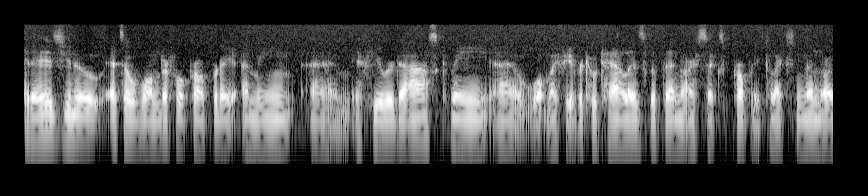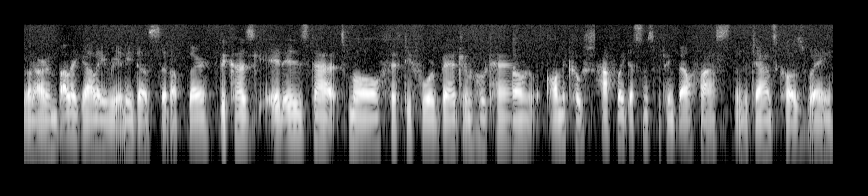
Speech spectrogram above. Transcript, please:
It is. You know, it's a wonderful property. I mean, um, if you were to ask me uh, what my favourite hotel is within our six property collection in Northern Ireland, Ballygally really does sit up there because it is that small 54 bedroom hotel on the coast, halfway distance between Belfast and the Giant's Causeway,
